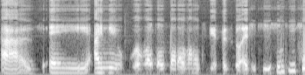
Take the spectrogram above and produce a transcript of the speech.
as a, I knew, like I said, I wanted to be a physical education teacher.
